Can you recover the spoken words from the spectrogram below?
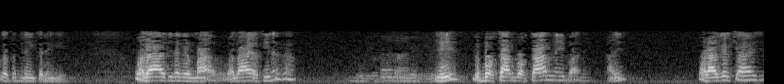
قتل نہیں کریں گی۔ ولا ولا یسینہ کا؟ جی بختان بختان نہیں بانے ہاں جی۔ اور آگے کیا ہے جی؟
